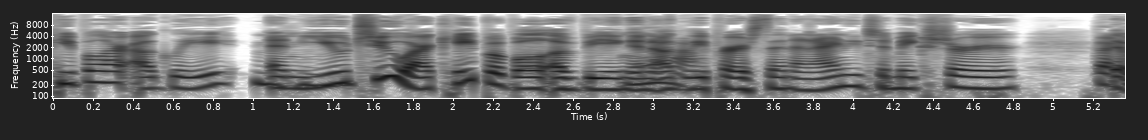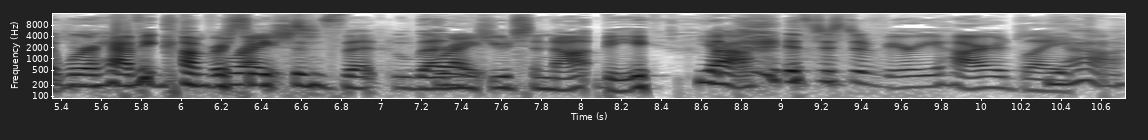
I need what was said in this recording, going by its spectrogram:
people are ugly and Mhm. you too are capable of being an ugly person and I need to make sure that, you- we're having conversations that lend Right. you to not be. yeah it's just a very hard like yeah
